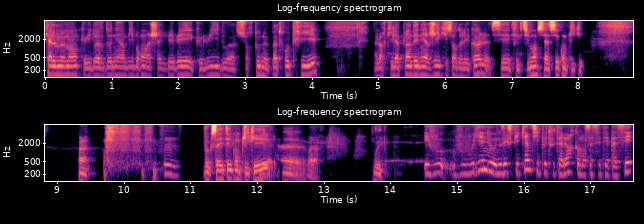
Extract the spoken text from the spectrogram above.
calmement qu'ils doivent donner un biberon à chaque bébé et que lui, il doit surtout ne pas trop crier, alors qu'il a plein d'énergie et qu'il sort de l'école, c'est effectivement c'est assez compliqué. Voilà. Hmm. Donc ça a été compliqué. Euh, voilà. Oui. Et vous, vous vouliez nous, expliquer un petit peu tout à l'heure comment ça s'était passé.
